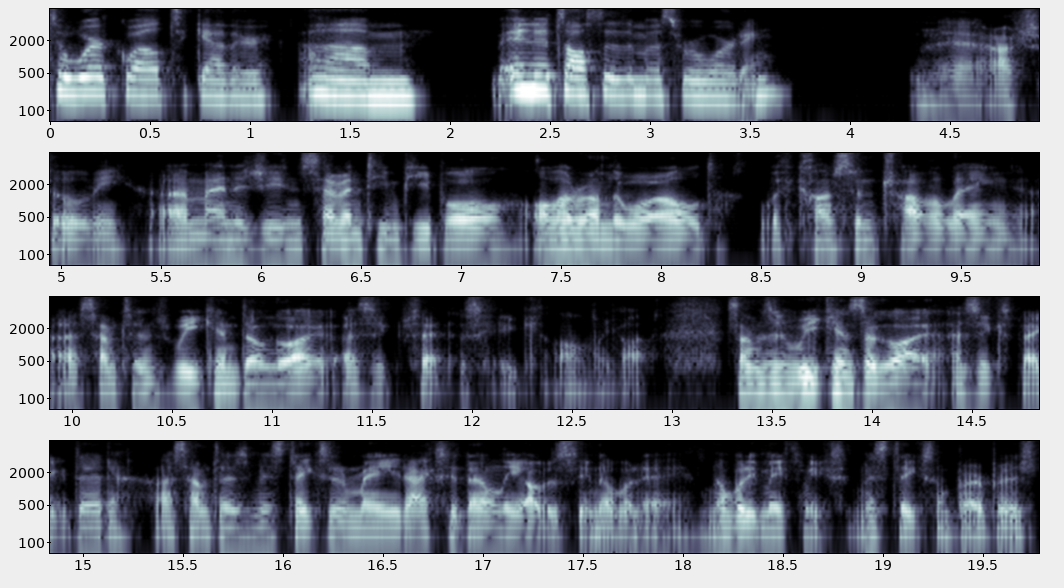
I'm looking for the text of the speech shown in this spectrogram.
to work well together. Um, and it's also the most rewarding. Yeah, absolutely. Uh, managing 17 people all around the world with constant traveling. Uh, sometimes weekend don't go as expected. Oh my God. Sometimes weekends don't go as expected. Uh, sometimes mistakes are made accidentally. Obviously, nobody nobody makes mistakes on purpose.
